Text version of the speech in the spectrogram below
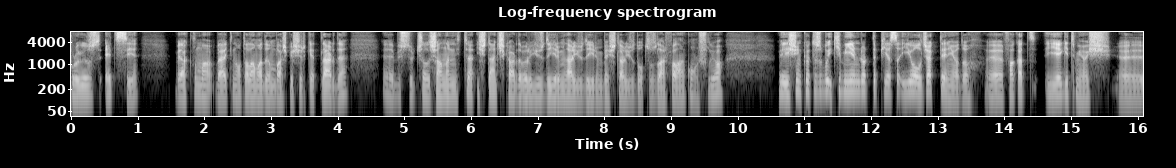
Cruise, Etsy ve aklıma belki not alamadığım başka şirketler de e, bir sürü çalışanların işten çıkardı. Böyle %20'ler, %25'ler, %30'lar falan konuşuluyor. Ve işin kötüsü bu 2024'te piyasa iyi olacak deniyordu. E, fakat iyiye gitmiyor iş. E,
